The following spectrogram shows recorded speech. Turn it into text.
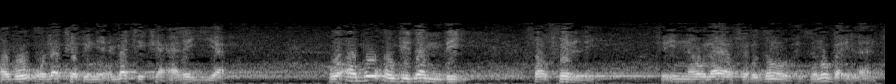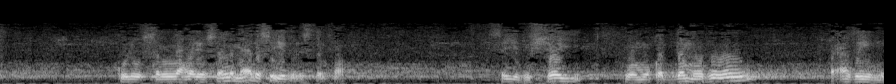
أبوء لك بنعمتك علي وأبوء بذنبي فاغفر لي فإنه لا يغفر الذنوب إلا أنت. قلوا صلى الله عليه وسلم هذا سيد الاستغفار. سيد الشيء ومقدمه عظيمه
